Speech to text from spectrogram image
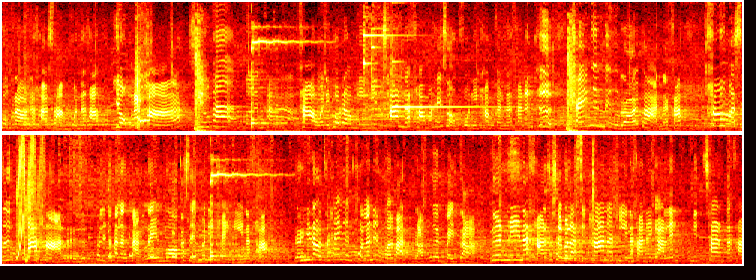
พวกเรานะคะสามคนนะคะหยกนะคะชิวค่ะเฟิร์นค่ะ ค่ะ วันนี้พวกเรามีมิชชั่นนะคะ มาให้ 2 คนนี้ทำกันนะคะ นั่นคือใช้เงิน 100 บาทนะคะ เข้ามาซื้ออาหารหรือผลิตภัณฑ์ต่างๆ ในมอเกษมบัณฑิตแห่งนี้นะคะ โดยที่เราจะให้เงินคนละ 100 บาท รับเงินไปจากเงินนี้นะคะจะใช้เวลา 15 นาทีนะคะ ในการเล่นมิชชั่นนะคะ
